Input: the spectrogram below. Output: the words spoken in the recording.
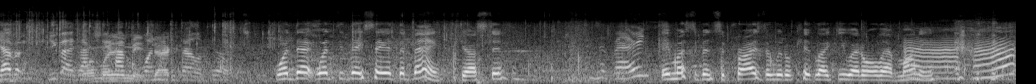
yeah, but you guys More actually have a me, one Jack. hundred dollar bill. What that? What did they say at the bank, Justin? The bank. They must have been surprised a little kid like you had all that money. Uh huh.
